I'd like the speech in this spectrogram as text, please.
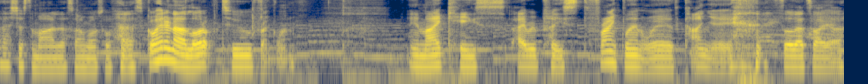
that's just a mod. That's why i'm going so fast. Go ahead and uh, load up to franklin in my case, I replaced Franklin with Kanye, so that's why uh,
